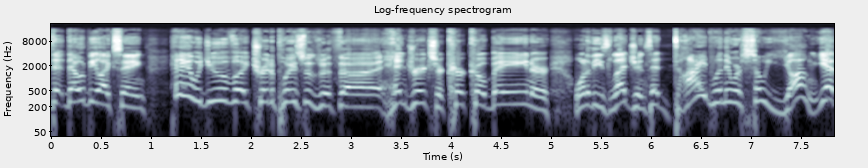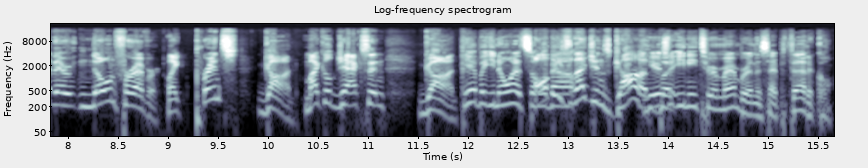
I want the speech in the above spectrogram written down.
th- that would be like saying, "Hey, would you have like traded places with uh, Hendrix or Kurt Cobain or one of these legends that died when they were so young?" Yeah, they're known forever. Like Prince, gone. Michael Jackson, gone. yeah, but you know what? It's all, All about. these legends gone. Here's but- what you need to remember in this hypothetical.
